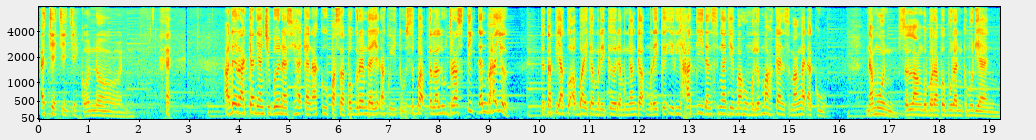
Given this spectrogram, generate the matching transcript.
Aceh ceh ceh konon. Ada rakan yang cuba nasihatkan aku pasal program diet aku itu sebab terlalu drastik dan bahaya. Tetapi aku abaikan mereka dan menganggap mereka iri hati dan sengaja mahu melemahkan semangat aku. Namun, selang beberapa bulan kemudian,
